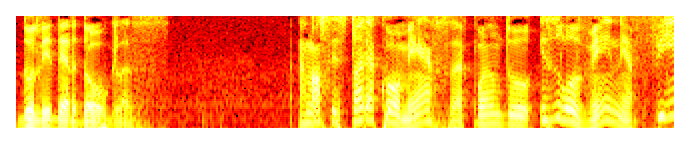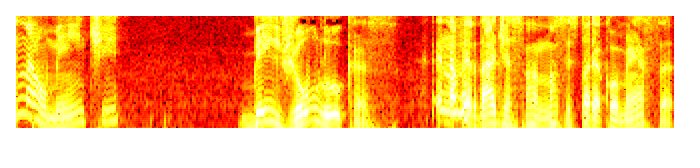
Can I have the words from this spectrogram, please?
do líder Douglas? A nossa história começa quando Eslovênia finalmente beijou Lucas. E, na verdade, essa nossa história começa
